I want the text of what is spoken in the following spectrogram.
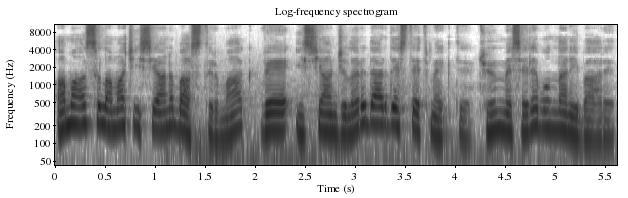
Ama asıl amaç isyanı bastırmak ve isyancıları derdest etmekti. Tüm mesele bundan ibaret.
